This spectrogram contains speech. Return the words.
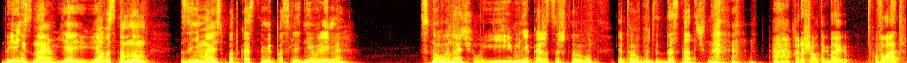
Да я не знаю. Я, я в основном занимаюсь подкастами последнее время. Снова начал. И мне кажется, что вот этого будет достаточно. Хорошо, тогда Влад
